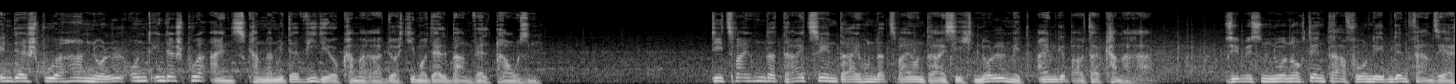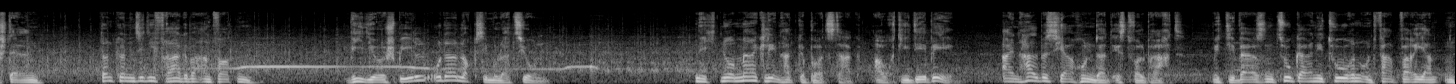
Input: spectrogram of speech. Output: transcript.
In der Spur H0 und in der Spur 1 kann man mit der Videokamera durch die Modellbahnwelt brausen. Die 213 332 0 mit eingebauter Kamera. Sie müssen nur noch den Trafo neben den Fernseher stellen. Dann können Sie die Frage beantworten, Videospiel oder Loksimulation? Nicht nur Märklin hat Geburtstag, auch die DB. Ein halbes Jahrhundert ist vollbracht. Mit diversen Zuggarnituren und Farbvarianten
